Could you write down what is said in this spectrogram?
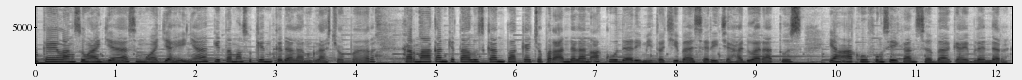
Oke langsung aja semua jahenya kita masukin ke dalam gelas chopper Karena akan kita haluskan pakai chopper andalan aku dari Mitochiba seri CH200 Yang aku fungsikan sebagai blender.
